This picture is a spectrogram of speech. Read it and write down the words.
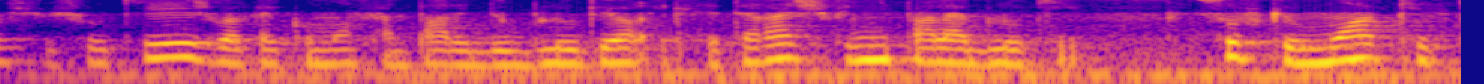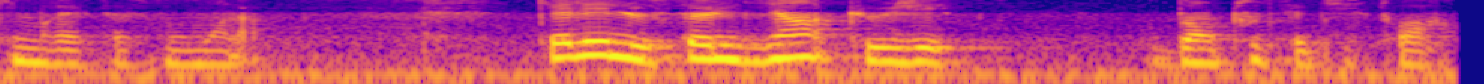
Je suis choquée, je vois qu'elle commence à me parler de blogueurs, etc. Je finis par la bloquer. Sauf que moi, qu'est-ce qui me reste à ce moment-là? Quel est le seul lien que j'ai dans toute cette histoire?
